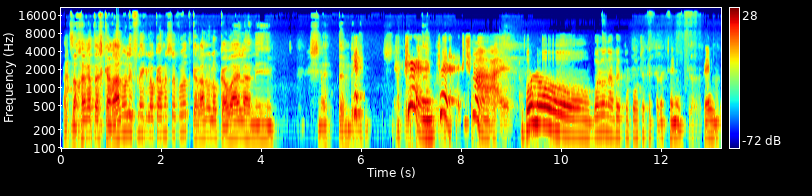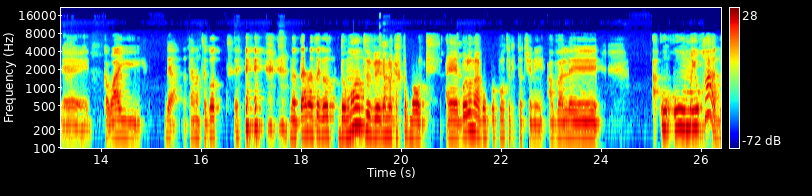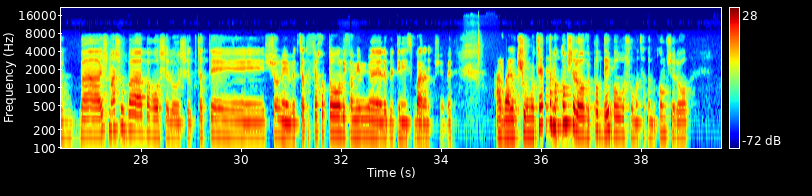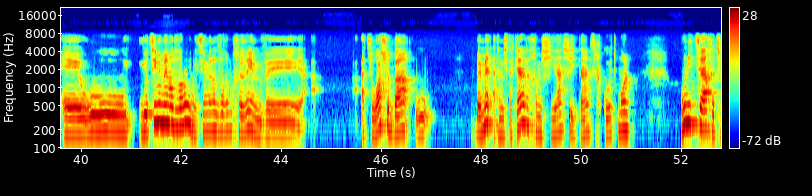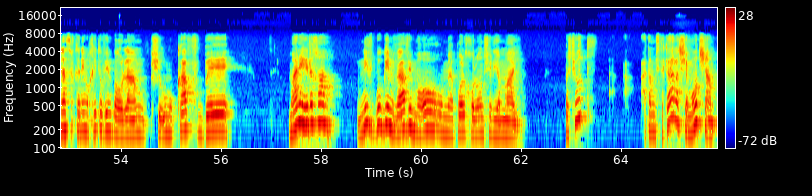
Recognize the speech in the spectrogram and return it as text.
את זוכרת איך קראנו לפני לא כמה שבועות? קראנו לו קוואי לעניים. שני טמבלים. כן, כן, תשמע, בוא לא, בוא לא נאבד פרופורציות לצד השני. כן. אוקיי? אה, קוואי, יודע, נתן הצגות, נתן הצגות דומות וגם. לקח טבעות. אה, כן. בוא לא נאבד פרופורציות לצד שני, אבל אה, הוא, הוא מיוחד, ב, יש משהו בראש שלו שהוא קצת שונה וקצת הופך אותו לפעמים לבלתי נסבל, אני חושבת. אבל כשהוא מוצא את המקום שלו, ופה די ברור שהוא מצא את המקום שלו, אה, הוא יוצאים ממנו דברים, יוצאים ממנו דברים אחרים, והצורה שבה הוא, באמת, אתה מסתכל על החמישייה שאיתה הם שיחקו אתמול, הוא ניצח את שני השחקנים הכי טובים בעולם, כשהוא מוקף ב... מה אני אגיד לך? ניב בוגין ואבי מאור מהפועל חולון של ימיי. פשוט אתה מסתכל על השמות שם,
